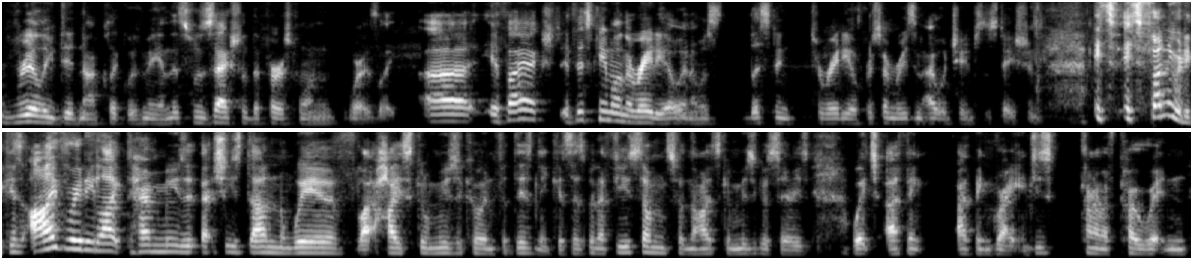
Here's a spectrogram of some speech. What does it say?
really did not click with me and this was actually the first one where i was like uh if i actually if this came on the radio and i was listening to radio for some reason i would change the station. It's it's funny really because i've really liked her music that she's done with like high school musical and for disney because there's been a few songs from the high school musical series which i think have been great and she's kind of co-written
